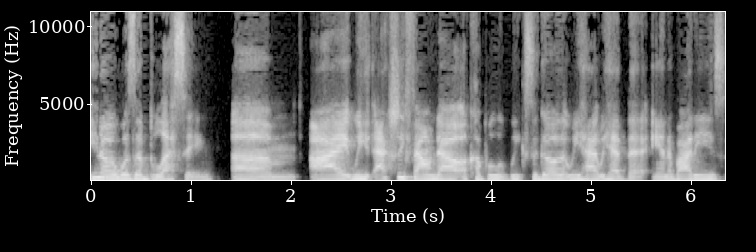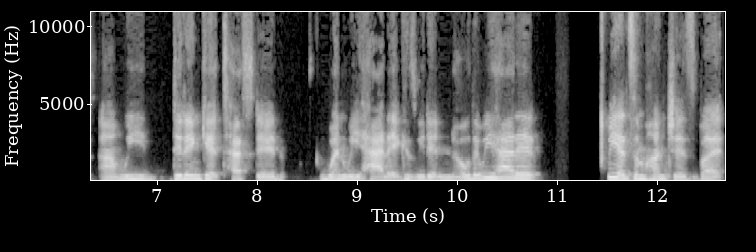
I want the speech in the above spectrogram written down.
you know, it was a blessing um, I we actually found out a couple of weeks ago that we had we had the antibodies. Um, we didn't get tested when we had it because we didn't know that we had it. We had some hunches, but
